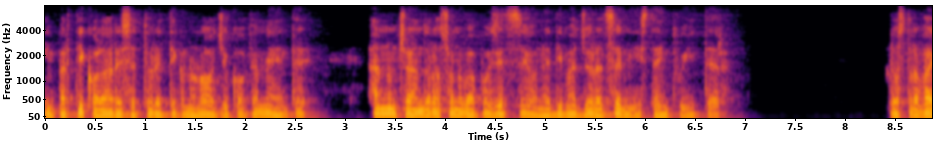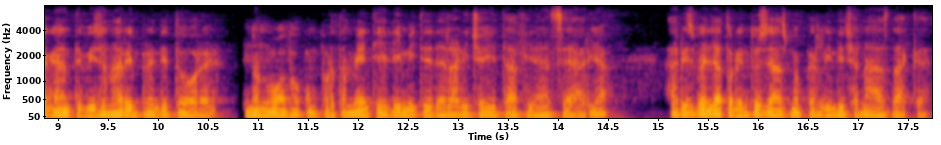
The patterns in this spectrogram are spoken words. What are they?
in particolare il settore tecnologico ovviamente, annunciando la sua nuova posizione di maggiore azionista in Twitter. Lo stravagante visionario imprenditore, non nuovo comportamenti ai limiti della liceità finanziaria, ha risvegliato l'entusiasmo per l'indice Nasdaq,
